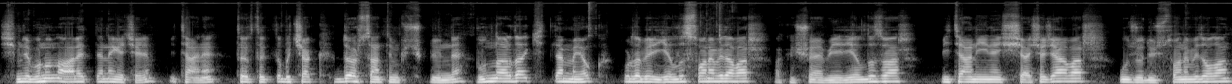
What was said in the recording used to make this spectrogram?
Şimdi bunun aletlerine geçelim. Bir tane tırtıklı bıçak 4 santim küçüklüğünde. Bunlarda kitlenme yok. Burada bir yıldız tornavida var. Bakın şöyle bir yıldız var. Bir tane yine şişe açacağı var. Ucu düz tornavida olan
